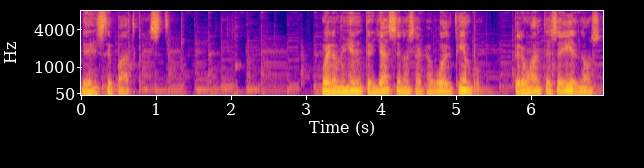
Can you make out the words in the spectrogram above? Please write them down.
de este podcast. Bueno, mi gente, ya se nos acabó el tiempo, pero antes de irnos,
